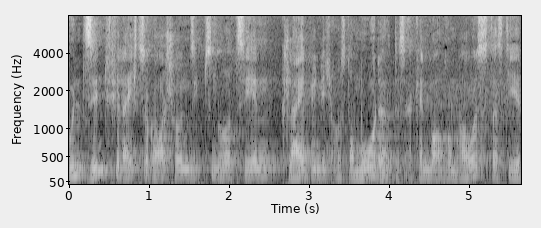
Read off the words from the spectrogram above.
und sind vielleicht sogar schon 1710 klein wenig aus der Mode. Das erkennen wir auch im Haus, dass die,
